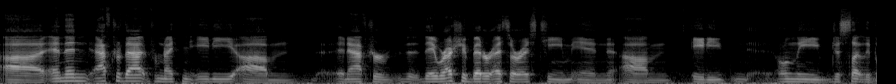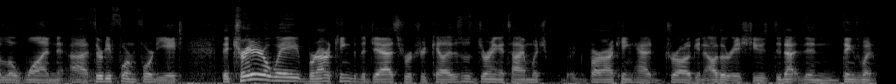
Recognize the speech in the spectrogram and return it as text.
uh, and then after that, from 1980, um, and after they were actually a better SRS team in um, 80, only just slightly below one, uh, 34 and 48. They traded away Bernard King to the Jazz for Richard Kelley. This was during a time which Bernard King had drug and other issues. Did not, and things went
